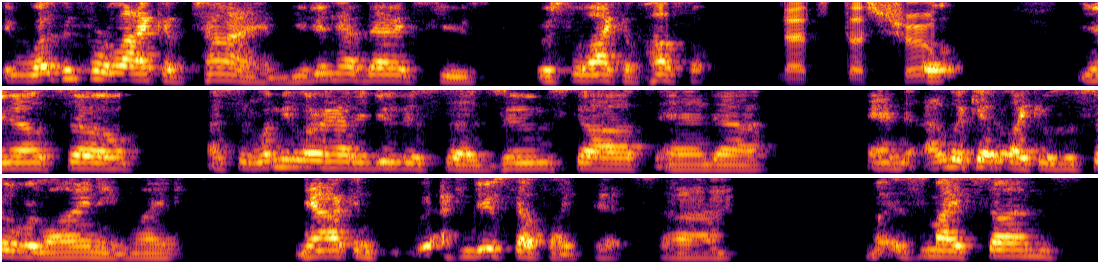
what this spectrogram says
it wasn't for lack of time. You didn't have that excuse. It was for lack of hustle. That's that's true. So, you know, so I said, let me learn how to do this uh, Zoom stuff, and uh, and I look at it like it was a silver lining. Like now I can I can do stuff like this. Um, my, this is my son's.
